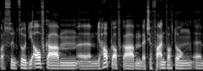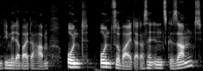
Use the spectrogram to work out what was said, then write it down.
was sind so die Aufgaben, ähm, die Hauptaufgaben, welche Verantwortung ähm, die Mitarbeiter haben und und so weiter. Das sind insgesamt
